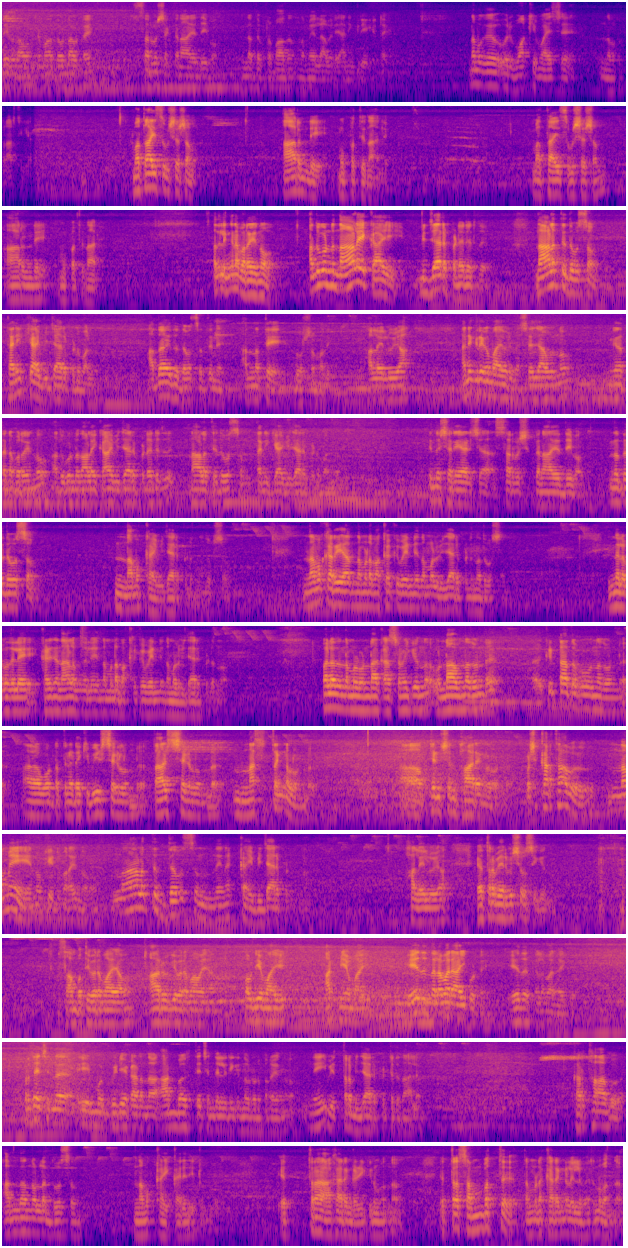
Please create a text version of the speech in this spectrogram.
ദൈവനാമത്തിന് മഹത്വം ഉണ്ടാവട്ടെ സർവശക്തനായ ദൈവം ഇന്നത്തെ പ്രഭാതം നമ്മെ എല്ലാവരെയും അനുഗ്രഹിക്കട്ടെ. നമുക്ക് ഒരു വാക്യം വായിച്ച് നമുക്ക് പ്രാർത്ഥിക്കാം. മത്തായി സുവിശേഷം ആറിന്റെ മുപ്പത്തിനാല്. മത്തായി സുവിശേഷം ആറിന്റെ മുപ്പത്തിനാല്. അതിലിങ്ങനെ പറയുന്നു? അതുകൊണ്ട് നാളേക്കായി വിചാരപ്പെടരുത്. നാളത്തെ ദിവസം തനിക്കായി വിചാരപ്പെടുമല്ലോ. അതായത് ദിവസത്തിന് അന്നത്തെ ദോഷം മതി. അല്ലേലുയ അനുഗ്രഹമായ ഒരു മെസ്സേജ് ആവുന്നു. ഇങ്ങനെ തന്നെ പറയുന്നു. അതുകൊണ്ട് നാളേക്കായി വിചാരപ്പെടരുത്. നാളത്തെ ദിവസം തനിക്കായി വിചാരപ്പെടുമെന്ന്. ഇന്ന് ശനിയാഴ്ച സർവശക്തനായ ദൈവം ഇന്നത്തെ ദിവസം നമുക്കായി വിചാരപ്പെടുന്ന ദിവസം. നമുക്കറിയാം നമ്മുടെ മക്കൾക്ക് വേണ്ടി നമ്മൾ വിചാരപ്പെടുന്ന ദിവസം. ഇന്നലെ മുതലേ കഴിഞ്ഞ നാൾ മുതലേ നമ്മുടെ മക്കൾക്ക് വേണ്ടി നമ്മൾ വിചാരപ്പെടുന്നു. പലതും നമ്മൾ ഉണ്ടാക്കാൻ ശ്രമിക്കുന്നു ഉണ്ടാവുന്നതുണ്ട് കിട്ടാത്ത പോകുന്നതുണ്ട്. ഓട്ടത്തിനിടയ്ക്ക് വീഴ്ചകളുണ്ട് താഴ്ചകളുണ്ട് നഷ്ടങ്ങളുണ്ട് ടെൻഷൻ ഭാരങ്ങളുണ്ട്. പക്ഷെ കർത്താവ് നമ്മെ നോക്കിയിട്ട് പറയുന്നു നാളത്തെ ദിവസം നിനക്കായി വിചാരപ്പെടുന്നു. ഹലേലുയ എത്ര പേര് വിശ്വസിക്കുന്നു? സാമ്പത്തികപരമായാവാം ആരോഗ്യപരമായാവാം ഭൗതികമായി ആത്മീയമായി ഏത് നിലവാരമായിക്കോട്ടെ ഏത് നിലവാരമായിക്കോട്ടെ പ്രത്യേകിച്ച് ഇന്ന് ഈ വീഡിയോ കാണുന്ന ആത്മഹത്യ ചിന്തയിലിരിക്കുന്നവരോട് പറയുന്നു നീ ഇത്ര വിചാരപ്പെട്ടിരുന്നാലും കർത്താവ് അന്നെന്നുള്ള ദിവസം നമുക്കായി കരുതിയിട്ടുണ്ട്. എത്ര ആഹാരം കഴിക്കണമെന്ന് എത്ര സമ്പത്ത് നമ്മുടെ കരങ്ങളിൽ വരണമെന്ന്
